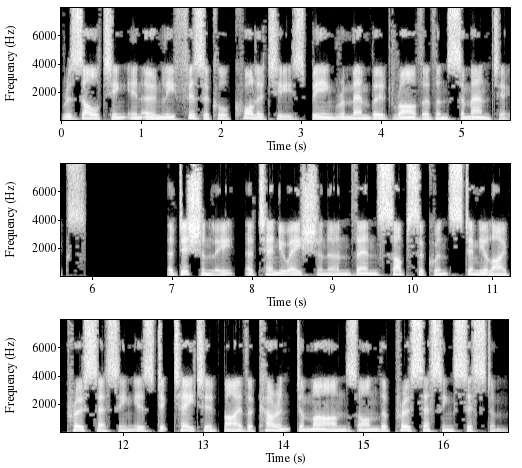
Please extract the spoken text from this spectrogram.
resulting in only physical qualities being remembered rather than semantics. Additionally, attenuation and then subsequent stimuli processing is dictated by the current demands on the processing system.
